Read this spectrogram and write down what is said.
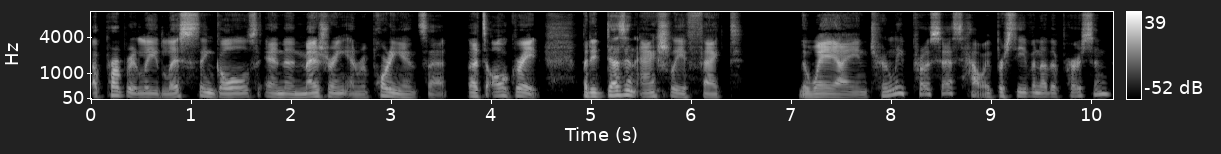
appropriately lists and goals, and then measuring and reporting against that. That's all great, but it doesn't actually affect the way I internally process how I perceive another person.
